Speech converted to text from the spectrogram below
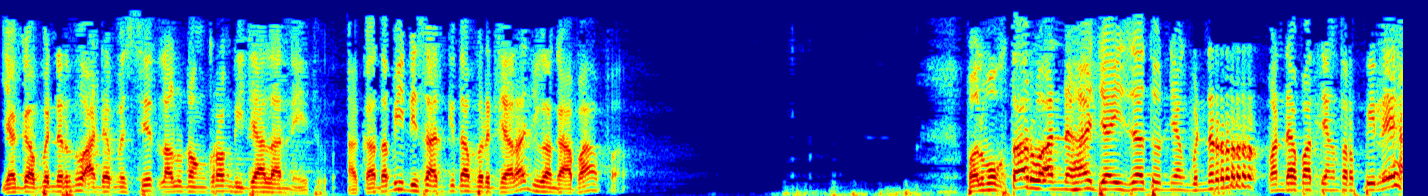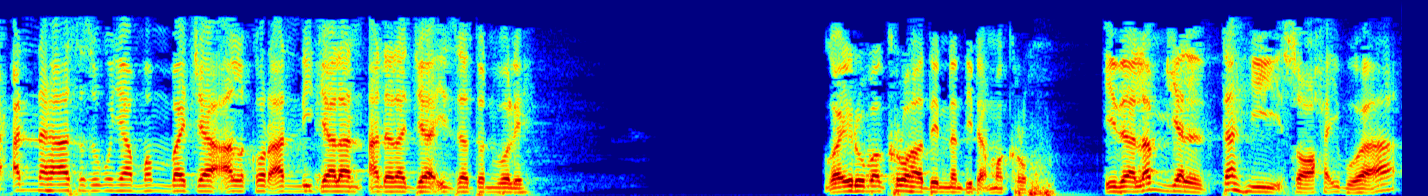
Ya gak benar tuh ada masjid lalu nongkrong di jalan itu. Akan tapi di saat kita berjalan juga gak apa-apa. Fal mukhtaru annaha jaizatun yang benar pendapat yang terpilih annaha sesungguhnya membaca Al-Qur'an di jalan adalah jaizatun boleh. Ghairu makruhatin dan tidak makruh. Idza lam yaltahi sahibuha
